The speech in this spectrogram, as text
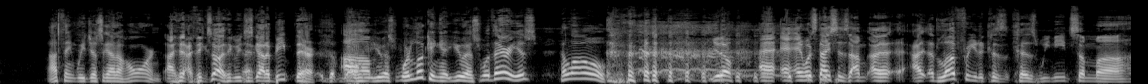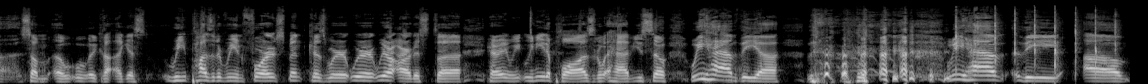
I think we just got a horn. I, I think so. I think we just got a beep there. The- oh, Um, US, we're looking at US. Well, there he is. Hello. you know, and, and what's nice is I'm, uh, I'd love for you to because because we need some uh, some uh, what we call- I guess re- positive reinforcement because we're we're we're artists, uh, Harry. We, we need applause and what have you. So we have the uh, we have the. Um,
